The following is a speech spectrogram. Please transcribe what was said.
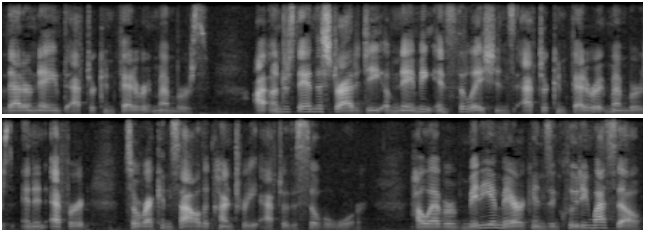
that are named after Confederate members? I understand the strategy of naming installations after Confederate members in an effort to reconcile the country after the Civil War. However, many Americans, including myself,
